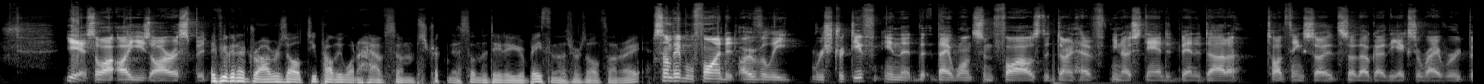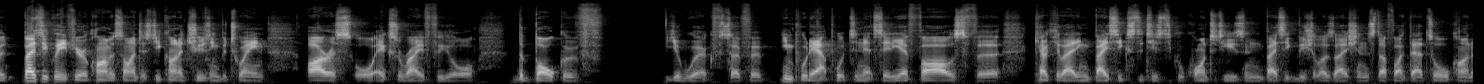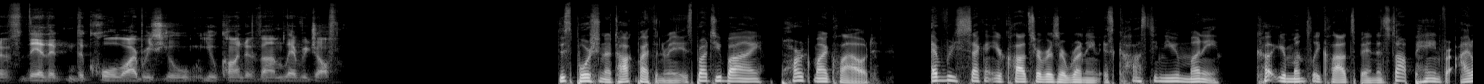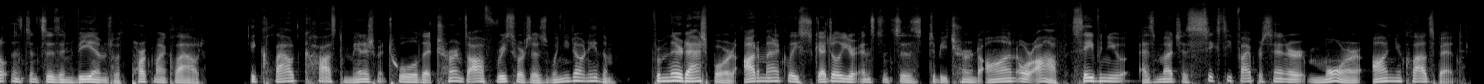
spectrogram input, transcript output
Yeah, so I, I, use Iris, but if you're going to draw results, you probably want to have some strictness on the data you're basing those results on, right? Some people find it overly restrictive in that they want some files that don't have you know standard metadata type thing. So so they'll go the Xarray route. But basically, if you're a climate scientist, you're kind of choosing between Iris or Xarray for your the bulk of your work. So for input output to NetCDF files, for calculating basic statistical quantities and basic visualization stuff like that, it's all kind of they're the, the core libraries you'll you'll kind of um, leverage off. This portion of Talk Python to Me is brought to you by Park My Cloud. Every second your cloud servers are running is costing you money. Cut your monthly cloud spend and stop paying for idle instances and VMs with ParkMyCloud, a cloud cost management tool that turns off resources when you don't need them. From their dashboard, automatically schedule your instances to be turned on or off, saving you as much as 65% or more on your cloud spend.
